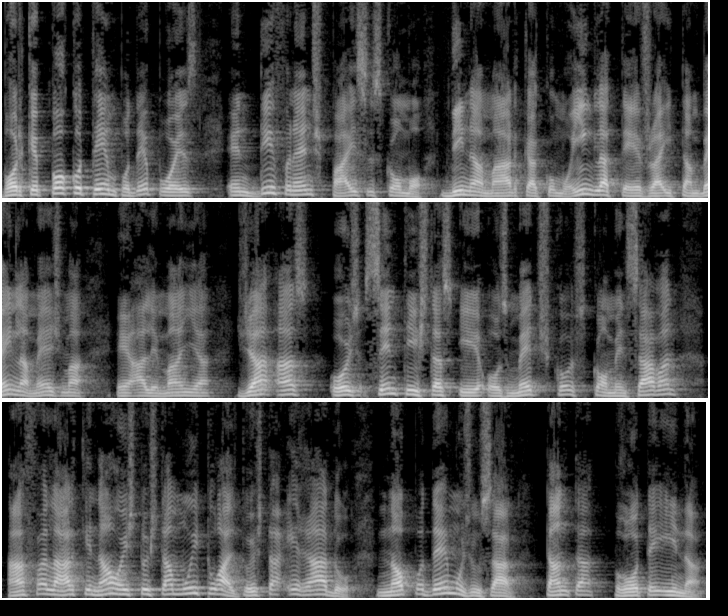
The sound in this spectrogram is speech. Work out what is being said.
porque pouco tempo depois, em diferentes países como Dinamarca, como Inglaterra e também na mesma em Alemanha, já as, os cientistas e os médicos começavam a falar que não, isto está muito alto, está errado, não podemos usar tanta proteína.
